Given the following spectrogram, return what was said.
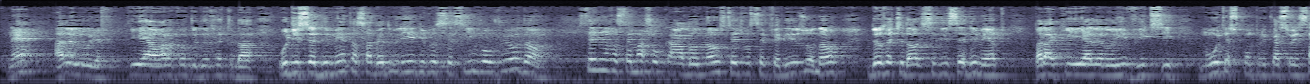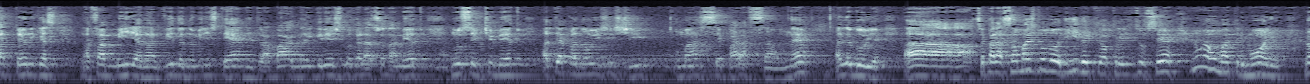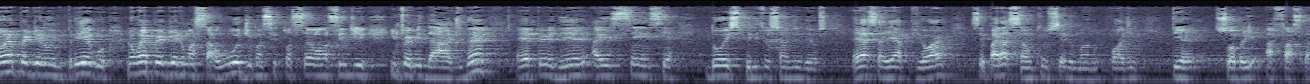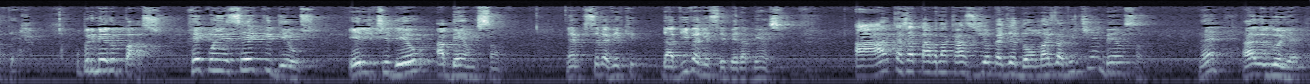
Né? Aleluia. Que é a hora quando Deus vai te dar o discernimento, a sabedoria de você se envolver ou não esteja você machucado ou não, esteja você feliz ou não, Deus vai te dar esse discernimento para que, aleluia, evite-se muitas complicações satânicas na família, na vida, no ministério, no trabalho, na igreja, no relacionamento, no sentimento, até para não existir uma separação, né? Aleluia. A separação mais dolorida que eu acredito ser não é um matrimônio, não é perder um emprego, não é perder uma saúde, uma situação assim de enfermidade, né? É perder a essência do Espírito Santo de Deus. Essa é a pior separação que o ser humano pode ter sobre a face da terra. O primeiro passo, reconhecer que Deus, ele te deu a bênção. Né? Porque você vai ver que Davi vai receber a bênção. A arca já estava na casa de Obededon, mas Davi tinha a bênção. Né? Aleluia.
